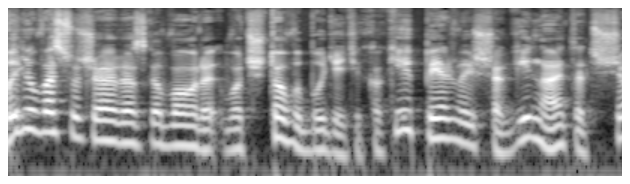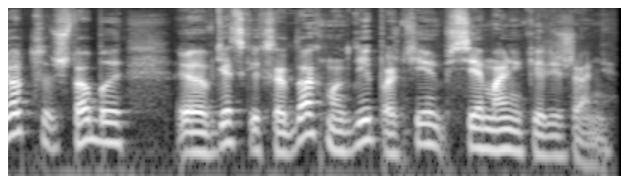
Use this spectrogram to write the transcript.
были у вас уже разговоры, вот что вы будете, какие первые шаги на этот счет, чтобы э, в детских садах могли пойти все маленькие рижане?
